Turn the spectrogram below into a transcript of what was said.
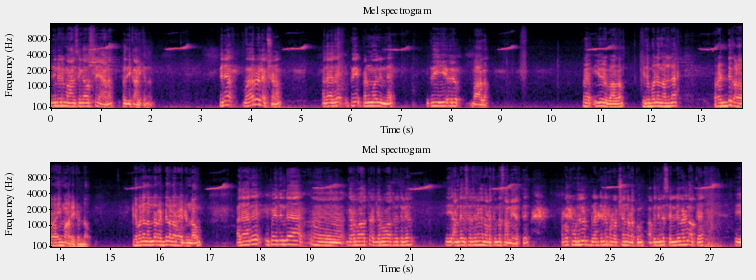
ഇതിന്റെ ഒരു മാനസികാവസ്ഥയാണ് ഇപ്പോൾ ഇത് കാണിക്കുന്നത്. പിന്നെ വേറൊരു ലക്ഷണം അതായത് ഇപ്പോൾ ഈ പെൺമുയലിന്റെ ഇപ്പോൾ ഈ ഒരു ഭാഗം. ഇപ്പോൾ ഈ ഒരു ഭാഗം ഇതുപോലെ നല്ല റെഡ് കളറായി മാറിയിട്ടുണ്ടാവും. ഇതുപോലെ നല്ല റെഡ് കളറായിട്ടുണ്ടാവും അതായത് ഇപ്പോൾ ഇതിന്റെ ഗർഭപാത്ര ഗർഭപാത്രത്തിൽ ഈ അണ്ടവിസർജനങ്ങൾ നടക്കുന്ന സമയത്ത് അപ്പോൾ കൂടുതൽ ബ്ലഡിന്റെ പ്രൊഡക്ഷൻ നടക്കും. അപ്പോൾ ഇതിന്റെ സെല്ലുകളിലൊക്കെ ഈ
